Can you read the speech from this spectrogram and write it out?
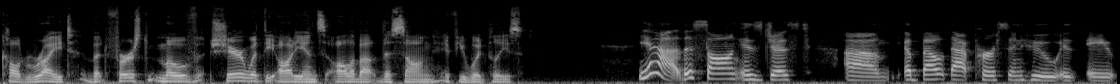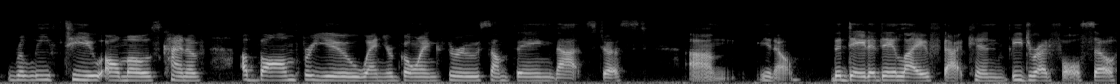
called Right. But first, Mauve, share with the audience all about this song, if you would, please. Yeah, this song is just um, about that person who is a relief to you, almost kind of a balm for you when you're going through something that's just um, you know, the day to day life that can be dreadful. So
